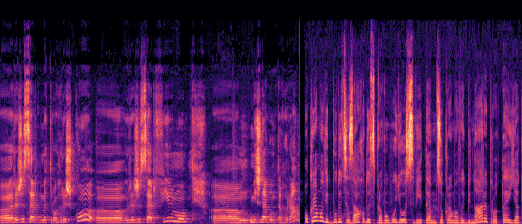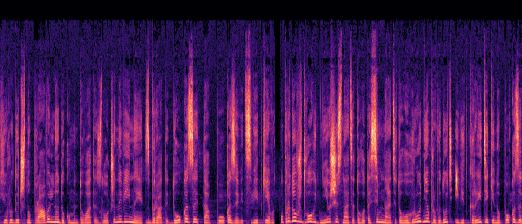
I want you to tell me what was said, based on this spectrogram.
е, режисер Дмитро Гришко, е, режисер фільму е, Між небом та горами. Окремо відбудуться заходи з правової освіти, зокрема вебінари про те, як юридично правильно документувати злочини війни, збирати докази та покази від свідків. Упродовж двох днів, 16 та 17 грудня, проведуть і відкриті кінопокази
